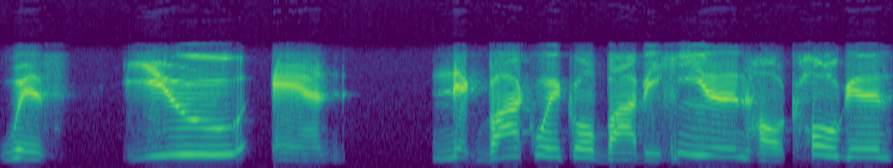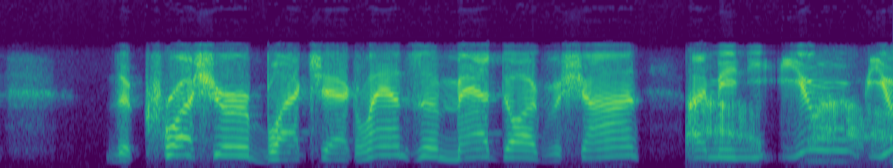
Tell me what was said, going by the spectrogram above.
with you and Nick Bockwinkel, Bobby Heenan, Hulk Hogan, the Crusher, Blackjack Lanza, Mad Dog Vachon. I mean, you you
